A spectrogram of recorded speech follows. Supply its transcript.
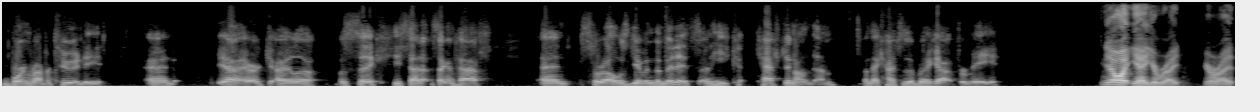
born of opportunity. And yeah, Eric Ayala was sick. He sat out the second half, and Serrel was given the minutes, and he c- cashed in on them, and that counts as a breakout for me. You know what? Yeah, you're right. You're right.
